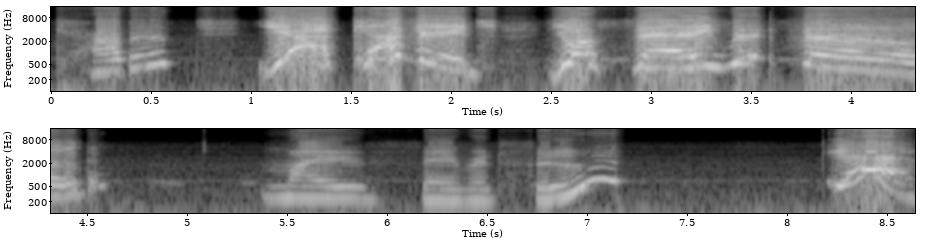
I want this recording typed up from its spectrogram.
cabbage? Yeah, cabbage. Your favorite food. My favorite food? Yeah.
